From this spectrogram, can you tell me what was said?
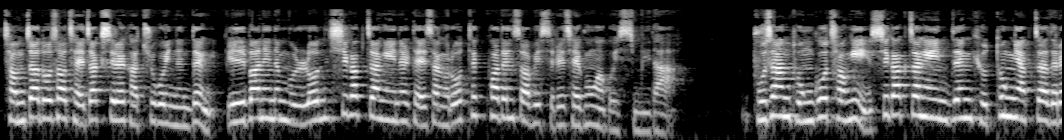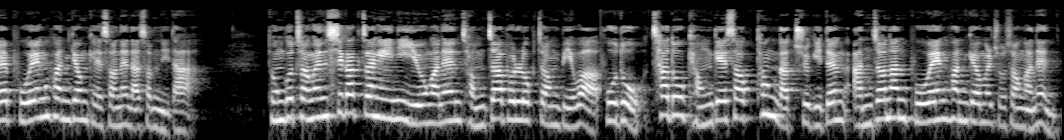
점자도서 제작실을 갖추고 있는 등 일반인은 물론 시각장애인을 대상으로 특화된 서비스를 제공하고 있습니다. 부산 동구청이 시각장애인 등 교통약자들의 보행 환경 개선에 나섭니다. 동구청은 시각장애인이 이용하는 점자 블록 정비와 보도, 차도 경계석 턱 낮추기 등 안전한 보행 환경을 조성하는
